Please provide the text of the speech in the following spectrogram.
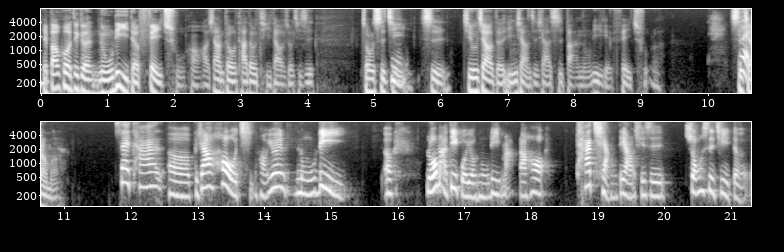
也包括这个奴隶的废除，哈，好像都他都提到说，其实中世纪是基督教的影响之下，是把奴隶给废除了，是这样吗？在他呃比较后期哈，因为奴隶呃罗马帝国有奴隶嘛，然后他强调，其实中世纪的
